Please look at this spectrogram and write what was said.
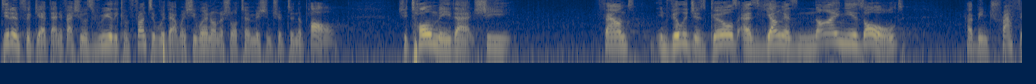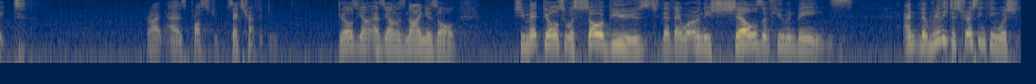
didn't forget that. In fact, she was really confronted with that when she went on a short term mission trip to Nepal. She told me that she found in villages girls as young as nine years old have been trafficked, right, as sex trafficking girls young, as young as nine years old. She met girls who were so abused that they were only shells of human beings. And the really distressing thing was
